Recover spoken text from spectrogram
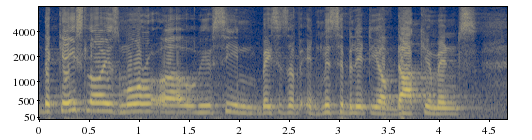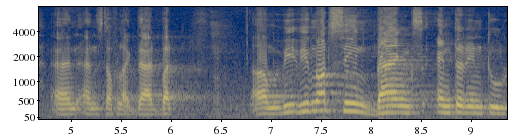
the case law is more, uh, we've seen basis of admissibility of documents and, and stuff like that. But um, we, have not seen banks enter into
